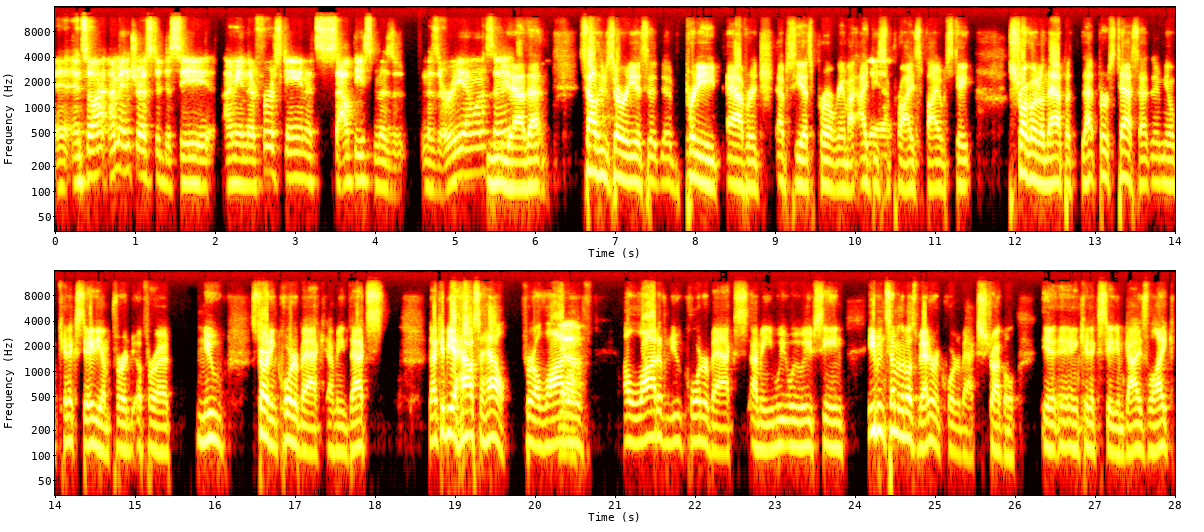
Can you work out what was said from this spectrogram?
And so I'm interested to see. I mean, their first game, it's Southeast Missouri, I want to say. Yeah, that Southeast Missouri is a, pretty average FCS program. I, would yeah. be surprised if Iowa State struggled on that. But that first test at you know Kinnick Stadium for for a new starting quarterback, I mean that's that could be a house of hell for a lot yeah. of a lot of new quarterbacks. I mean, we, we have seen even some of the most veteran quarterbacks struggle in, in Kinnick Stadium. Guys like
